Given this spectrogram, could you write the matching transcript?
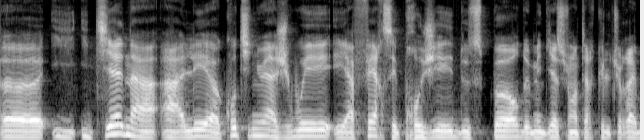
euh, ils, tiennent à, aller continuer à jouer et à faire ces projets de sport, de médiation interculturelle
